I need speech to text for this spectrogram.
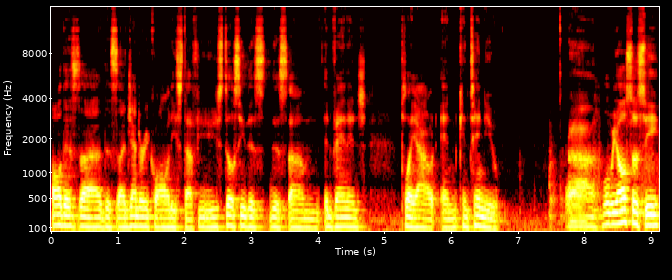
all this uh, this uh, gender equality stuff, you, you still see this this um, advantage play out and continue. Uh, what we also see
